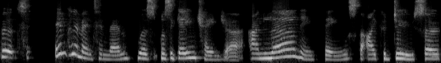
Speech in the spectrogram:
But implementing them was, was a game changer and learning things that I could do. So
